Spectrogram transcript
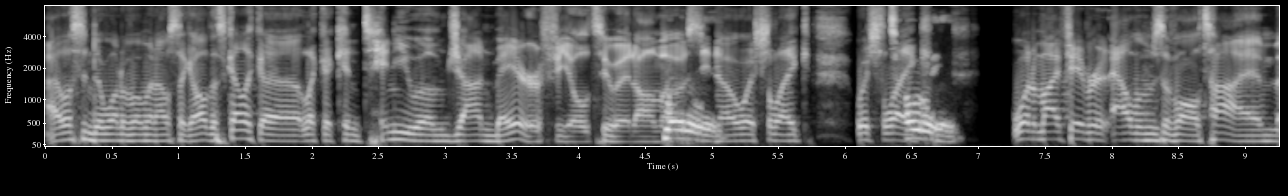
I listened to one of them and I was like, oh, this got like a like a continuum John Mayer feel to it almost, Totally. you know, which like which like totally. one of my favorite albums of all time,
